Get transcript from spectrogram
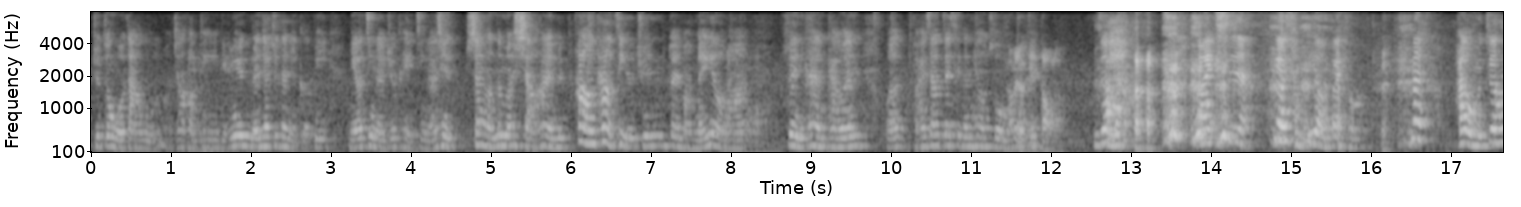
就中国大陆了嘛，讲好听一点，因为人家就在你隔壁，你要进来就可以进来，而且香港那么小，他也没，他好像他有自己的军队吗？没有啊，所以你看台湾，我要我还是要再次跟听众说，我们有黑道了，你知道吗？白痴啊，那有什么用？拜托，那还有我们最后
